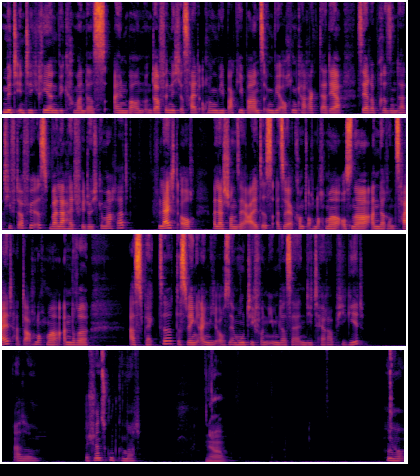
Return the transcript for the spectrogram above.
mit integrieren, wie kann man das einbauen. Und da finde ich, ist halt auch irgendwie Bucky Barnes irgendwie auch ein Charakter, der sehr repräsentativ dafür ist, weil er halt viel durchgemacht hat. Vielleicht auch, weil er schon sehr alt ist. Also er kommt auch noch mal aus einer anderen Zeit, hat da auch noch mal andere Aspekte. Deswegen eigentlich auch sehr mutig von ihm, dass er in die Therapie geht. Also ich finde es gut gemacht. ja. Ja.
